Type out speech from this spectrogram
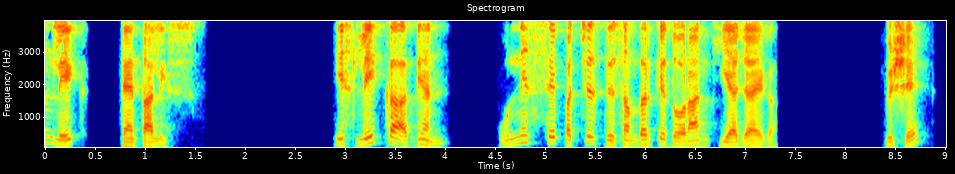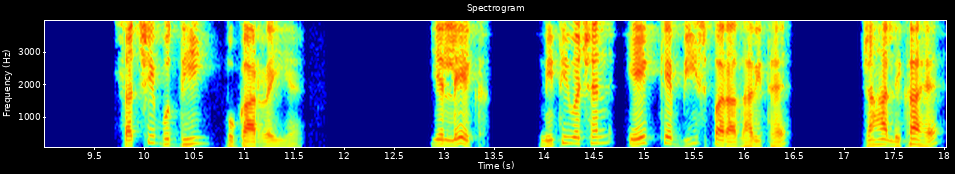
लेख 43 इस लेख का अध्ययन 19 से 25 दिसंबर के दौरान किया जाएगा। विषय, सच्ची बुद्धि पुकार रही है। यह लेख नीति वचन एक के बीस पर आधारित है, जहाँ लिखा है,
